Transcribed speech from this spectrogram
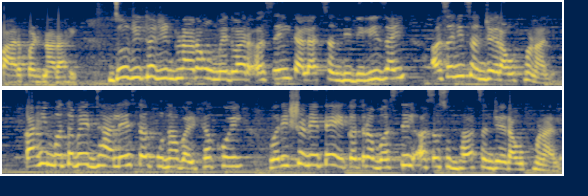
पार पडणार आहे. जो जिथं जिंकणारा उमेदवार असेल त्याला संधी दिली जाईल असंही संजय राऊत म्हणाले. काही मतभेद झालेच तर पुन्हा बैठक होईल. वरिष्ठ नेते एकत्र बसतील असं सुद्धा संजय राऊत म्हणाले.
